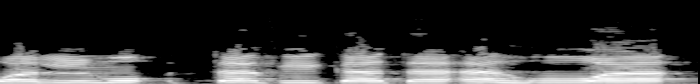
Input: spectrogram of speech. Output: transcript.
وَالْمُؤْتَفِكَةَ أَهْوَىٰ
